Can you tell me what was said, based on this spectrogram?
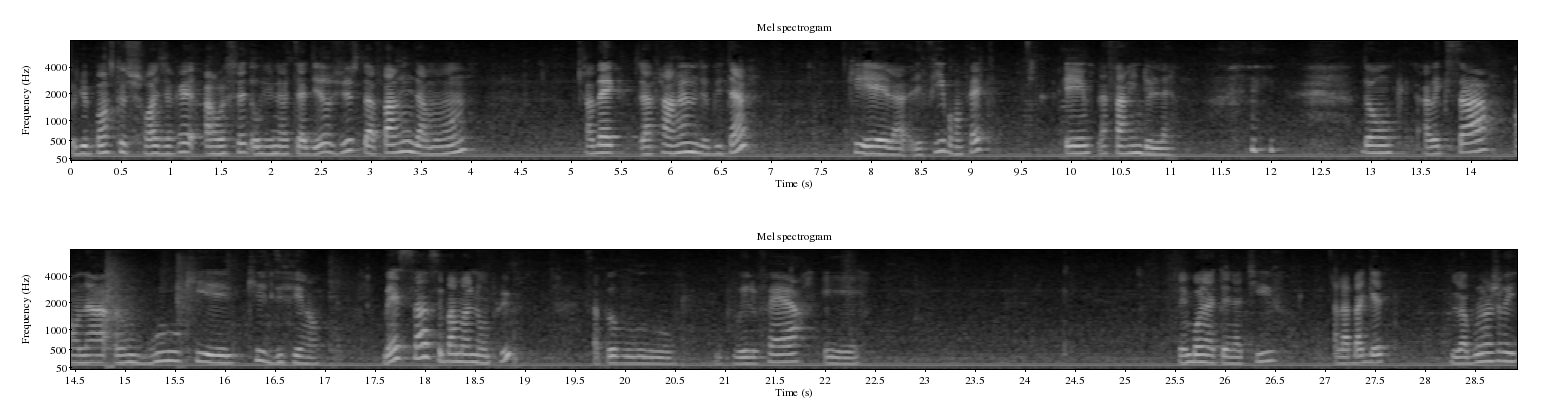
je pense que je choisirais la recette originale, c'est-à-dire juste la farine d'amande avec la farine de gluten, qui est les fibres en fait, et la farine de lin. Donc avec ça, on a un goût qui est, qui différent. Mais ça, c'est pas mal non plus. Ça peut vous... Vous pouvez le faire et c'est une bonne alternative à la baguette de la boulangerie.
